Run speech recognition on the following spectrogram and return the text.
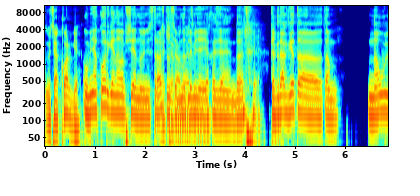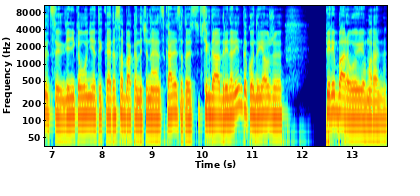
у тебя корги? У меня корги, она вообще, ну, не страшная, особенно для меня, я хозяин, да. Когда где-то там на улице, где никого нет, и какая-то собака начинает скалиться, то есть всегда адреналин такой, но я уже перебарываю ее морально.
